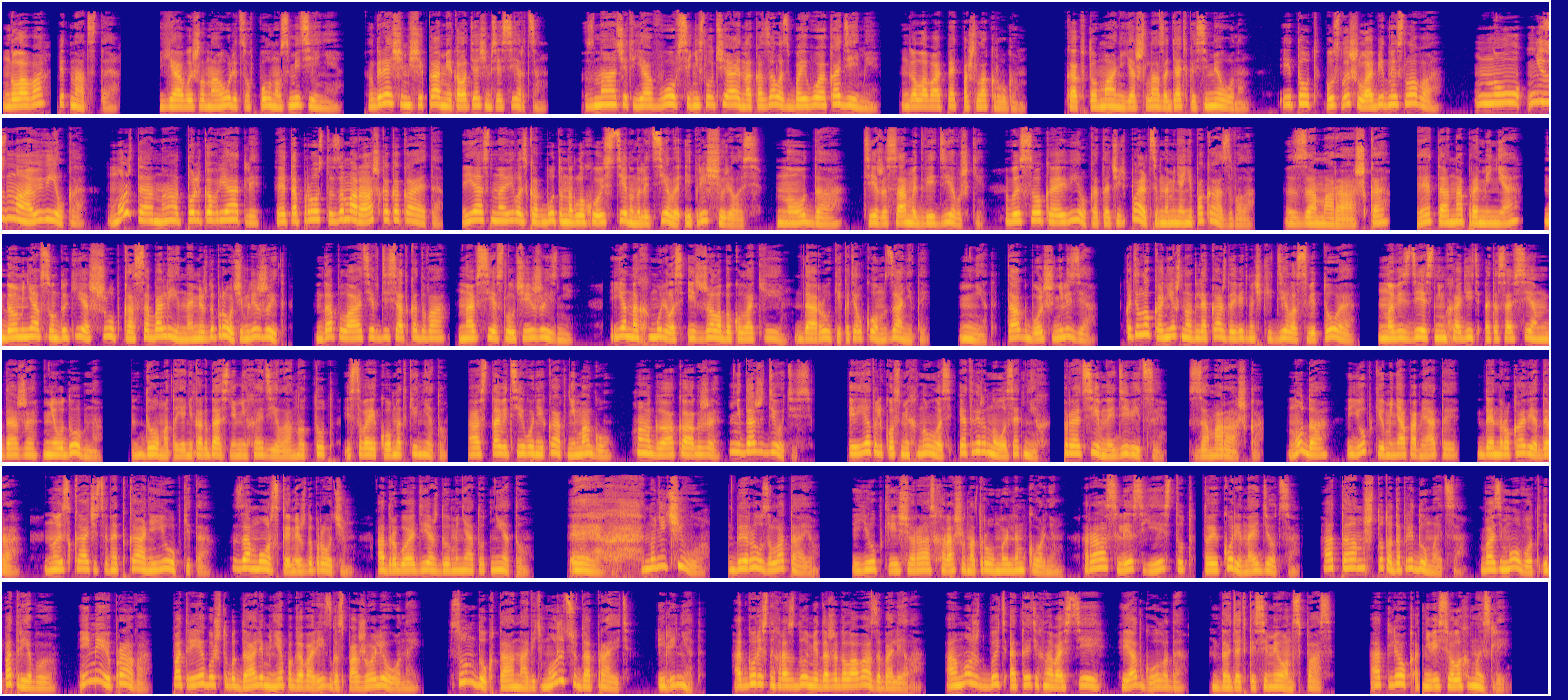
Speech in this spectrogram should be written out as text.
Глава пятнадцатая. Я вышла на улицу в полном смятении, с горящими щеками и колотящимся сердцем. Значит, я вовсе не случайно оказалась в боевой академии. Голова опять пошла кругом. Как в тумане я шла за дядькой Симеоном. И тут услышала обидные слова. «Ну, не знаю, Вилка. Может, и она, только вряд ли. Это просто заморашка какая-то». Я остановилась, как будто на глухую стену налетела и прищурилась. «Ну да, те же самые две девушки. Высокая вилка-то чуть пальцем на меня не показывала. Замарашка. Это она про меня? Да у меня в сундуке шубка соболиная, между прочим, лежит. Да платье в десятка два, на все случаи жизни. Я нахмурилась и сжала бы кулаки, да руки котелком заняты. Нет, так больше нельзя. Котелок, конечно, для каждой ведьмочки дело святое, но везде с ним ходить это совсем даже неудобно. Дома-то я никогда с ним не ходила, но тут и своей комнатки нету. А оставить его никак не могу. Ага, как же, не дождетесь. И я только усмехнулась и отвернулась от них. Противные девицы. Замарашка. Ну да, юбки у меня помятые, да и на рукаве дыра. Но из качественной ткани юбки-то. Заморская, между прочим. А другой одежды у меня тут нету. Эх, ну ничего, дыру залатаю. Юбки еще раз хорошо натру мыльным корнем. Раз лес есть тут, то и корень найдется. А там что-то да придумается. Возьму вот и потребую. Имею право. Потребую, чтобы дали мне поговорить с госпожой Леоной. Сундук-то она ведь может сюда отправить? Или нет? От горестных раздумий даже голова заболела. А может быть, от этих новостей и от голода. Да дядька Симеон спас. Отлег от невеселых мыслей.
